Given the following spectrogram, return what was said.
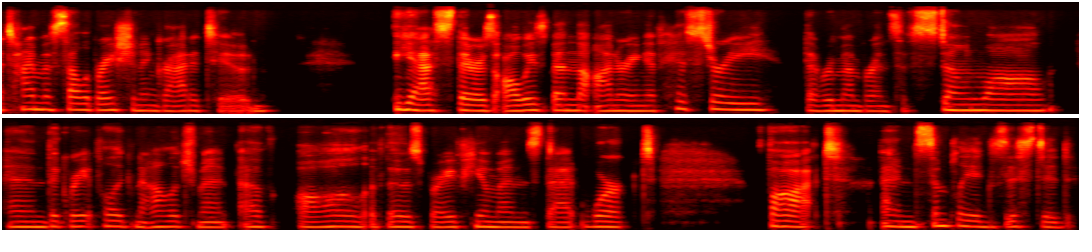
a time of celebration and gratitude yes, there's always been the honoring of history, the remembrance of Stonewall, and the grateful acknowledgement of all of those brave humans that worked, fought, and simply existed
